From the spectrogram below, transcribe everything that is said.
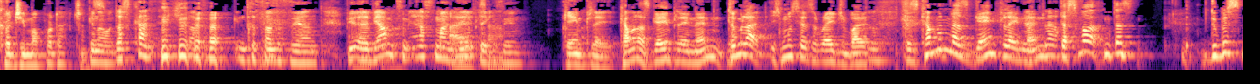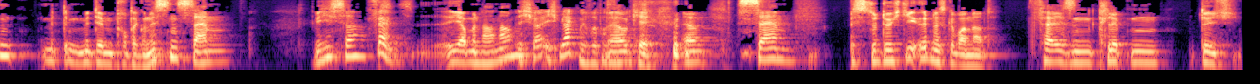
Kojima Productions. genau, das kann echt was Interessantes werden. Wir, äh, wir haben zum ersten Mal Alter. Gameplay gesehen. Gameplay. Kann man das Gameplay nennen? Tut mir leid, ich muss jetzt ragen, weil das kann man das Gameplay Ja, nennen. klar. das war das. Du bist mit dem mit dem Protagonisten Sam. Wie hieß er? Sam. Ja, mit Nachnamen. Ich, ich merke mir sowas. Ja, okay. ähm, Sam, bist du durch die Ödnis gewandert? Felsen, Klippen, durch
